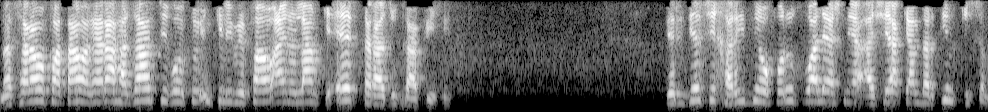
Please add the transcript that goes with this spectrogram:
نصر او فتح وغیرہ هزار سی کو تو ان کے لیے وفا عین اللام کې ایک ترازو کافی ہے تر دې چې خریدنی او فروخت والے اشیاء کې اندر تین قسم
